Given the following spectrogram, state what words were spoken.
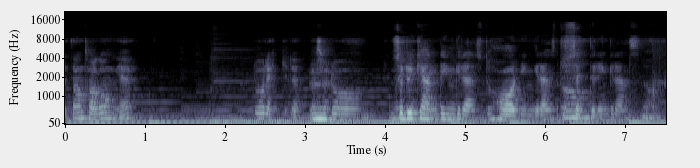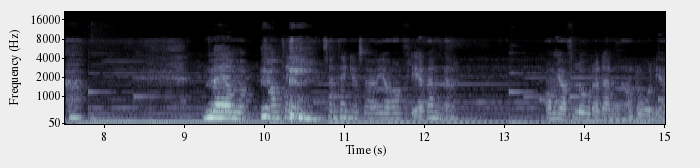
ett antal gånger, då räcker det. Alltså Mm. då... Så du kan din gräns, du har din gräns, du Ja. sätter din gräns. Ja. Men... Jag, man tänk, sen tänker jag så här, jag har fler vänner. Om jag förlorar den här dåliga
